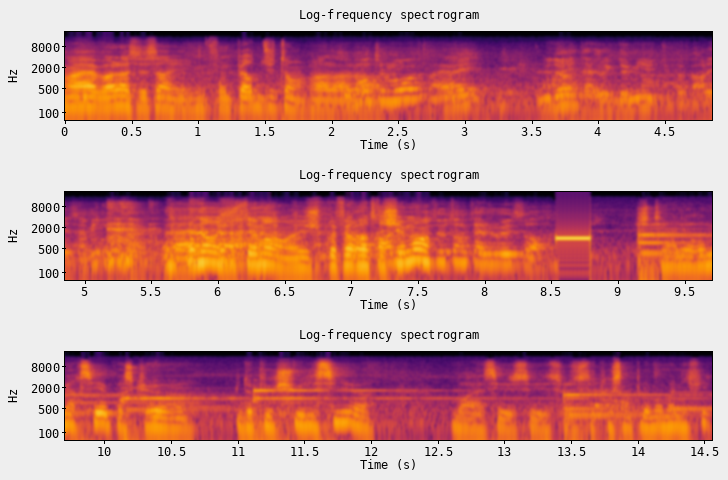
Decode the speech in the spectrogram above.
Ouais, voilà, c'est ça, ils me font perdre du temps. Voilà, Bon, tout le monde Ludo, t'as joué que deux minutes, tu peux parler cinq minutes. Bah non, justement, je préfère rentrer chez moi. Plus de temps que t'as joué ce soir. Je tiens à les remercier parce que euh, depuis que je suis ici, Bon, c'est tout simplement magnifique.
